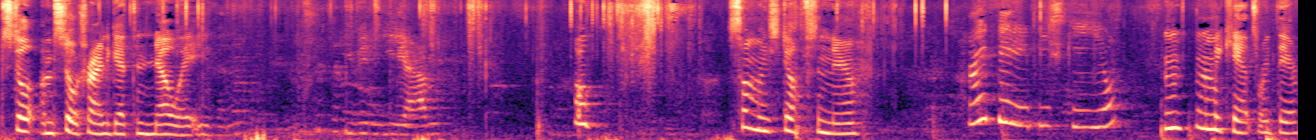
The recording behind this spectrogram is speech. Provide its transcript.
Still, I'm still trying to get to know it. Even, even yeah. Oh, some of my stuff's in there. Hi, baby scale. Mm, and my cat's right there.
